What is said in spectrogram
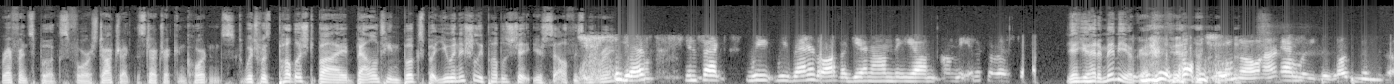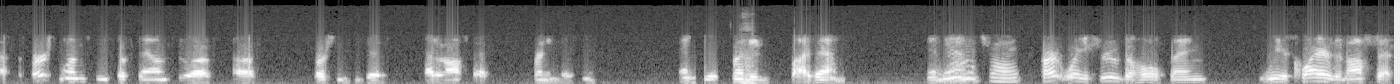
reference books for Star Trek, the Star Trek Concordance, which was published by Ballantine Books, but you initially published it yourself, isn't that right? yes. In fact, we, we ran it off again on the um, on the infamous. Yeah, you had a mimeograph. well, no, actually, it wasn't mimeograph. The first ones we took down to a, a person who did had an offset printing business, and it was printed huh. by them. And then, that's right. Partway through the whole thing, we acquired an offset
